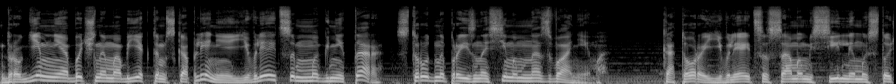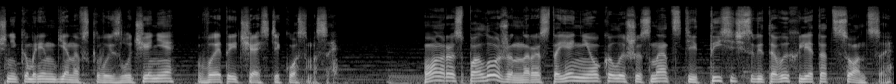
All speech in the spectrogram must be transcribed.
Другим необычным объектом скопления является магнитар с труднопроизносимым названием – который является самым сильным источником рентгеновского излучения в этой части космоса. Он расположен на расстоянии около 16 тысяч световых лет от Солнца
